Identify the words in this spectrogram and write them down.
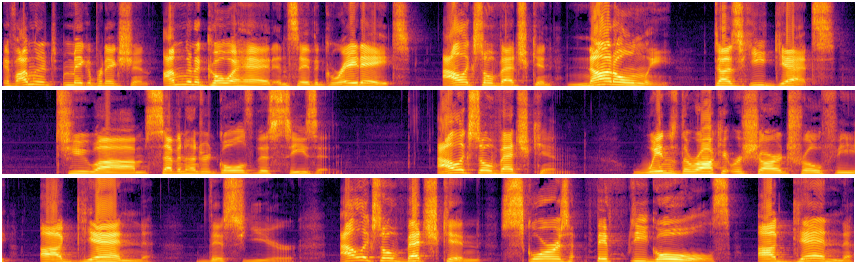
if I'm going to make a prediction, I'm going to go ahead and say the Great Eight, Alex Ovechkin, not only does he get to um, 700 goals this season? Alex Ovechkin wins the Rocket Richard Trophy again this year. Alex Ovechkin scores 50 goals again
